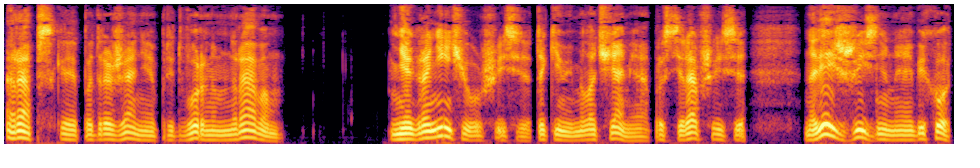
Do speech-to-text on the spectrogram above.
рабское подражание придворным нравам, не ограничивавшееся такими мелочами, а простиравшееся на весь жизненный обиход,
